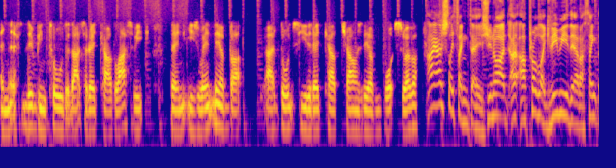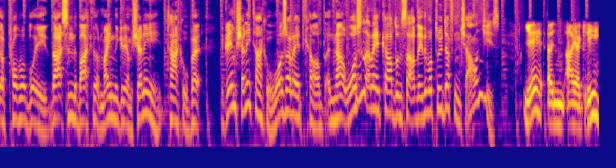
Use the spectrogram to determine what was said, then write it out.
And if they've been told that that's a red card last week, then he's went there. But I don't see the red card challenge there whatsoever. I actually think, Des, you know, I, I, I probably agree with you there. I think they're probably, that's in the back of their mind, the Graeme Shinnie tackle. But the Graeme Shinnie tackle was a red card, and that wasn't a red card on Saturday. They were two different challenges. Yeah, and I agree.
